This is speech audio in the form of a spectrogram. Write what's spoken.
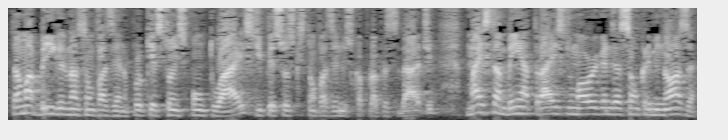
Então é uma briga que nós estamos fazendo por questões pontuais de pessoas que estão fazendo isso com a própria cidade, mas também atrás de uma organização criminosa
